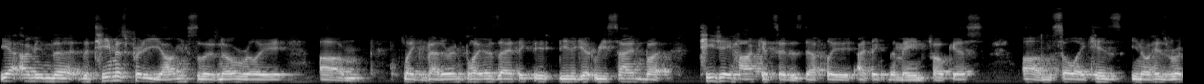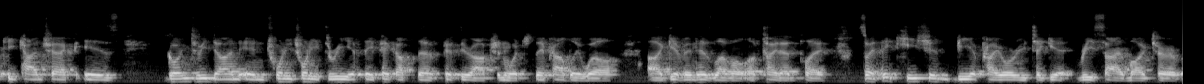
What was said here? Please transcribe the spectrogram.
Yeah, I mean the the team is pretty young, so there's no really um, like veteran players that I think need to get re-signed. But T.J. Hockenson is definitely I think the main focus. Um, so like his you know his rookie contract is going to be done in 2023 if they pick up the fifth year option, which they probably will, uh, given his level of tight end play. So I think he should be a priority to get re-signed long term.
